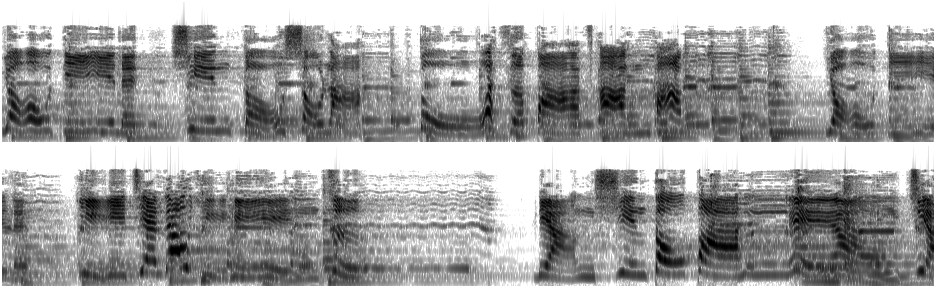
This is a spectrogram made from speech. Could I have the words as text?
有的人心狠手辣，肚子把残疤；有的人一见了银子，良心都搬了家。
